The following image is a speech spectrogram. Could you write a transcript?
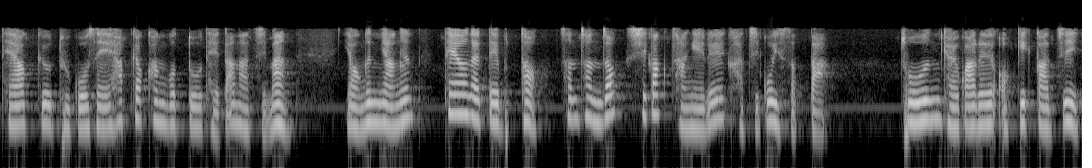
대학교 두 곳에 합격한 것도 대단하지만 영은 양은 태어날 때부터 선천적 시각장애를 가지고 있었다. 좋은 결과를 얻기까지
